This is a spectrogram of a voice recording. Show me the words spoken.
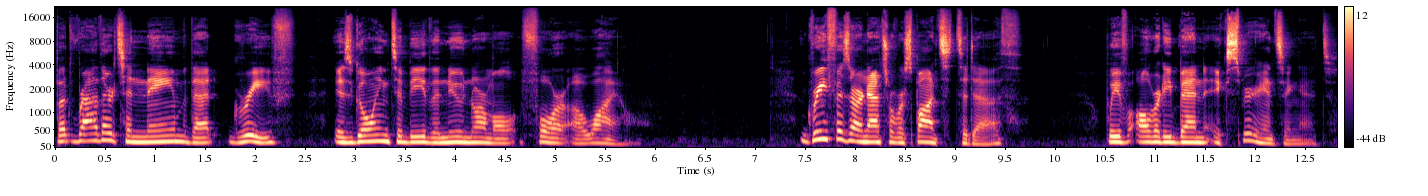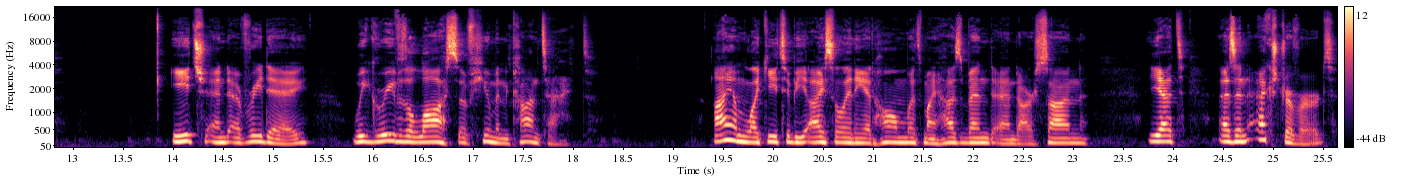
but rather to name that grief is going to be the new normal for a while. Grief is our natural response to death we've already been experiencing it. Each and every day, we grieve the loss of human contact. I am lucky to be isolating at home with my husband and our son, yet, as an extrovert,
